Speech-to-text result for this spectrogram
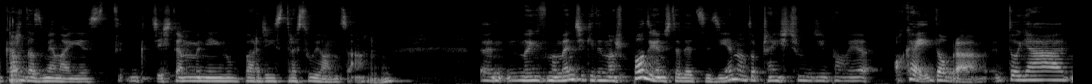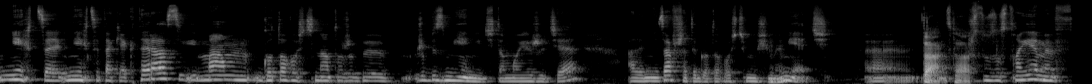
A każda tak. zmiana jest gdzieś tam mniej lub bardziej stresująca. Mhm. E, no i w momencie, kiedy masz podjąć tę decyzję, no to część ludzi powie: okej, okay, dobra, to ja nie chcę, nie chcę tak jak teraz, mam gotowość na to, żeby, żeby zmienić to moje życie, ale nie zawsze tę gotowość musimy mhm. mieć. E, tak, Więc tak. Po prostu zostajemy w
